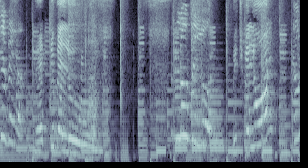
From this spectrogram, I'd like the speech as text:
balloon. Red balloon. Blue balloon. Which balloon? Blue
